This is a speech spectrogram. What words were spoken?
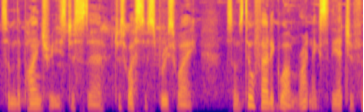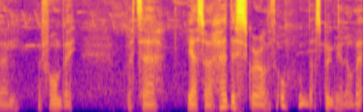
some of the pine trees just uh, just west of Spruce Way. So I'm still fairly well. I'm right next to the edge of, um, of Formby. But uh, yeah, so I heard this squirrel. I thought, oh, that spooked me a little bit.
